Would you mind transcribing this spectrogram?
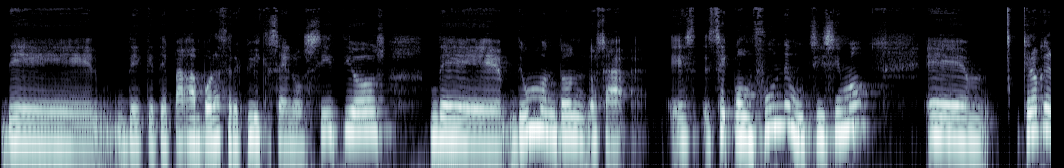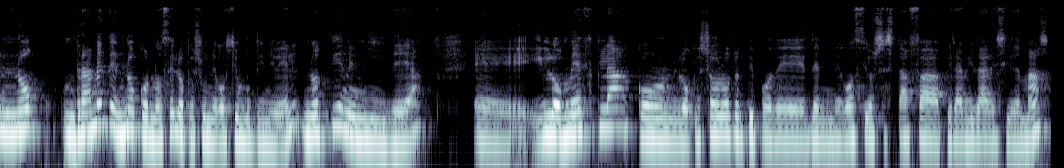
de, que te pagan por hacer clics en los sitios, de, un montón, o sea, se confunde muchísimo. Em, creo que no, realmente no conoce lo que es un negocio multinivel, no tiene ni idea. Eh, y lo mezcla con lo que son otro tipo de, negocios, estafa, piramidales y demás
